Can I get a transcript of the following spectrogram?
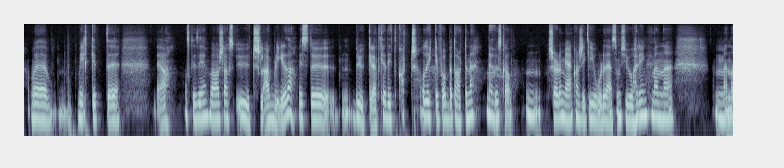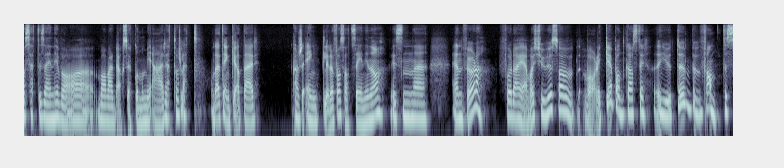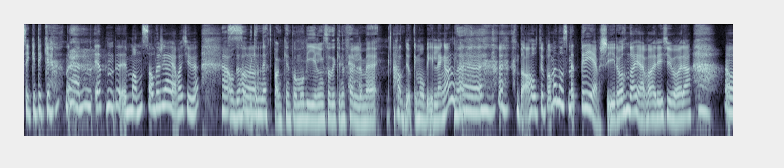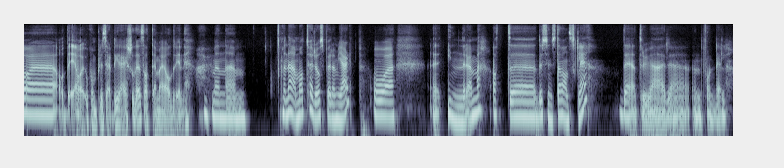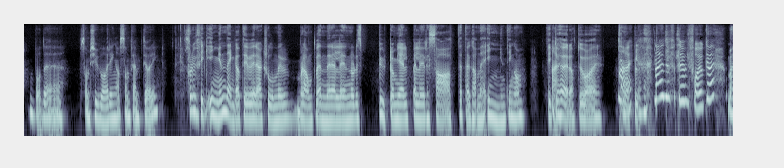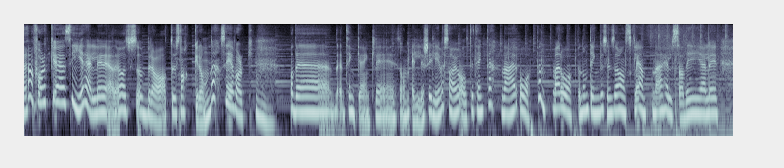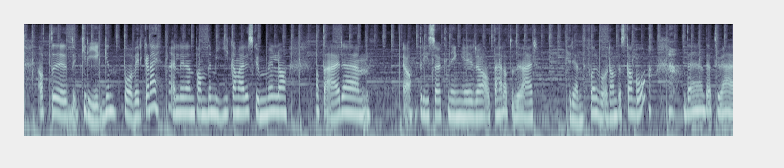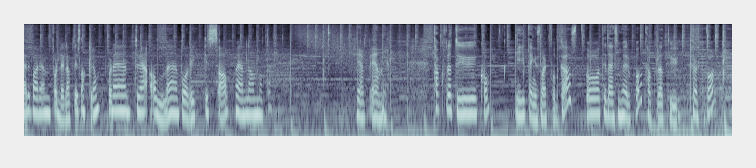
Hvilket eh, Ja, hva skal jeg si Hva slags utslag blir det da, hvis du bruker et kredittkort og du ikke får betalt det ned når Ja. du skal? Mm, Sjøl om jeg kanskje ikke gjorde det som 20-åring, men, eh, men å sette seg inn i hva, hva hverdagsøkonomi er, rett og slett. Og der tenker jeg at det er kanskje enklere å få satt seg inn i nå hvis en, eh, enn før, da. For da jeg var 20, så var det ikke podkaster. YouTube fantes sikkert ikke. Det er en, en mannsalder siden jeg var 20. Ja, og du Så- hadde ikke nettbanken på mobilen, så du kunne følge med Jeg hadde jo ikke mobil engang. Da holdt vi på med noe som het brevgiro da jeg var i 20-åra. Og, eh, og det var jo kompliserte greier, så det satte jeg meg aldri inn i. Men, eh, men det er med å tørre å spørre om hjelp, og innrømme at eh, du syns det er vanskelig, det tror jeg er eh, en fordel. Både som 20-åring og som 50-åring. For du fikk ingen negative reaksjoner blant venner, eller når du spurte om hjelp, eller sa at 'dette kan jeg ingenting om'? Fikk du høre at du var Nei. tåpelig? Nei, du, du får jo ikke det. Nei. Folk eh, sier heller så bra at du snakker om det', sier folk. Og det, det tenker jeg egentlig sånn ellers i livet, så har jeg jo alltid tenkt det. Vær åpen. Vær åpen om ting du syns er vanskelig, enten det er helsa di, eller at uh, krigen påvirker deg, eller en pandemi kan være skummel, og at det er eh, ja, prisøkninger og alt det her, at du er redd for hvordan det skal gå. Det, det tror jeg er bare en fordel at vi snakker om, for det tror jeg alle påvirkes av på en eller annen måte. Helt enig. Takk for at du kom i Pengesnakk podkast, og til deg som hører på, takk for at du hørte på.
